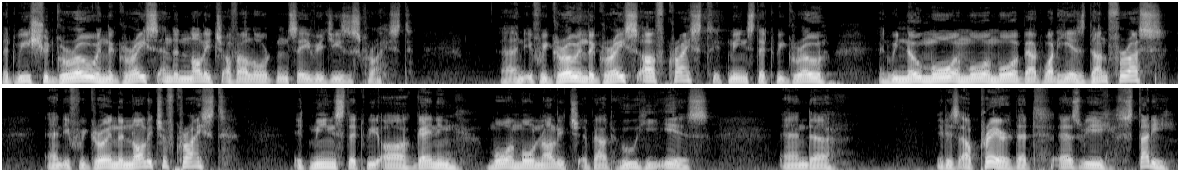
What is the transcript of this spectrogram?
that we should grow in the grace and the knowledge of our Lord and Savior Jesus Christ. And if we grow in the grace of Christ, it means that we grow and we know more and more and more about what He has done for us and if we grow in the knowledge of Christ, it means that we are gaining more and more knowledge about who He is. And uh, it is our prayer that as we study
